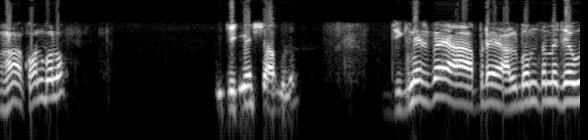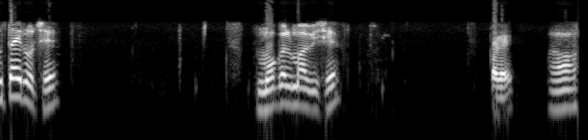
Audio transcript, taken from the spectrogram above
હા કોણ બોલો? જિગ્નેશ શાહ બોલો જિજ્ઞેશભાઈ આ આપણે આલ્બમ તમે જે ઉતાર્યો છે મોગલમાં વિશે. કરે હા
